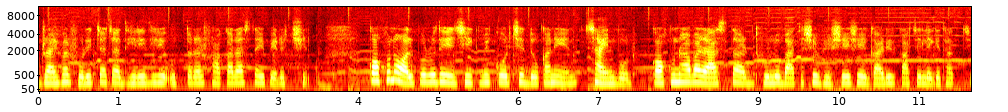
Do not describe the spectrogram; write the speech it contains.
ড্রাইভার ফরিদ চাচা ধীরে ধীরে উত্তরার ফাঁকা রাস্তায় পেরোচ্ছিল। কখনো অল্প রোদে ঝিকমিক করছে দোকানের সাইনবোর্ড, কখনো আবার রাস্তার ধুলো বাতাসে ভেসে এসে গাড়ির কাছে লেগে থাকছে।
